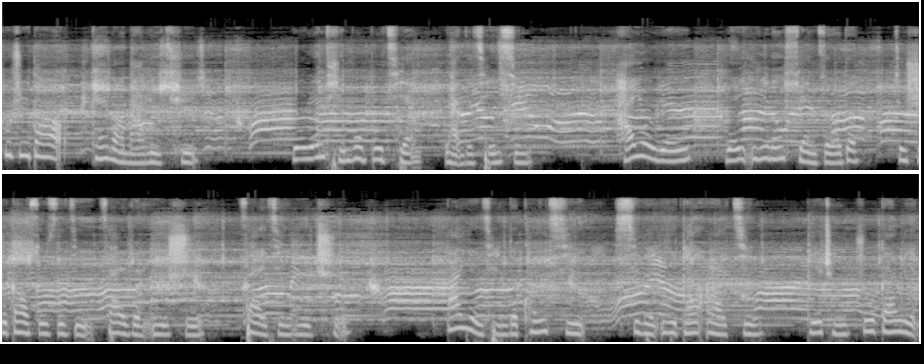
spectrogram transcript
不知道该往哪里去。有人停步不前，懒得前行；还有人唯一能选择的。就是告诉自己再忍一时，再进一尺，把眼前的空气吸得一干二净，憋成猪肝脸，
